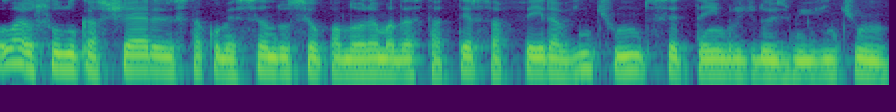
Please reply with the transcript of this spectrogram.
Olá, eu sou Lucas Scherer e está começando o seu panorama desta terça-feira, 21 de setembro de 2021.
